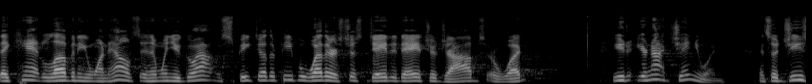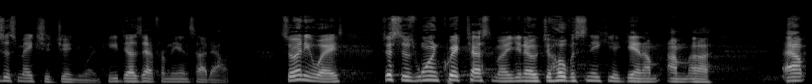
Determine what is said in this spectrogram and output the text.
they can't love anyone else. And then when you go out and speak to other people, whether it's just day to day at your jobs or what, you, you're not genuine. And so Jesus makes you genuine. He does that from the inside out. So, anyways, just as one quick testimony, you know, Jehovah Sneaky again. I'm, I'm uh, out,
